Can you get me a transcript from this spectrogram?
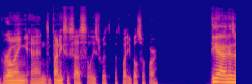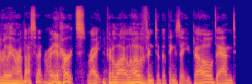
growing and finding success, at least with with what you built so far. Yeah, it is a really hard lesson, right? It hurts, right? You put a lot of love into the things that you build and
